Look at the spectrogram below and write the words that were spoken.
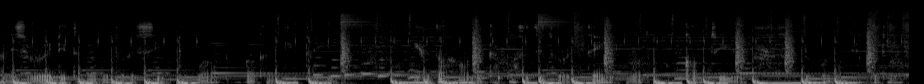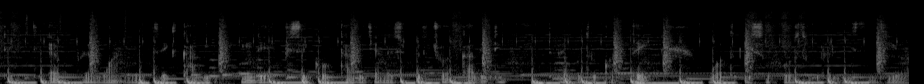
and is ready to be able to receive the wealth physical and a spiritual cavity to be able to contain what is supposed to be released into your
